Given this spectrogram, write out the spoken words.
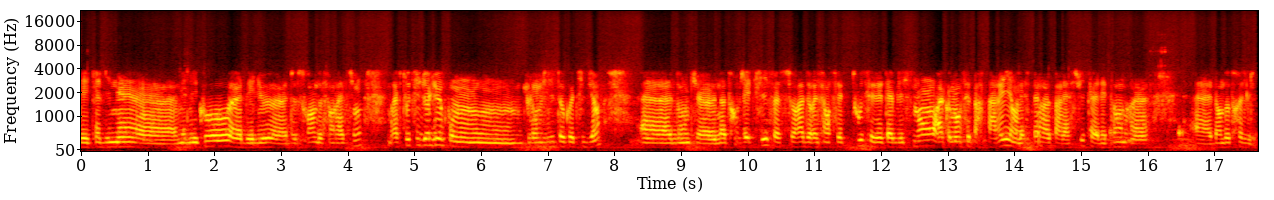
des cabinets médicaux, des lieux de soins, de formation. Bref, tout type de lieux que l'on visite au quotidien. Euh, donc euh, notre objectif sera de référencer tous ces établissements, à commencer par Paris, et on espère euh, par la suite l'étendre dans d'autres villes.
